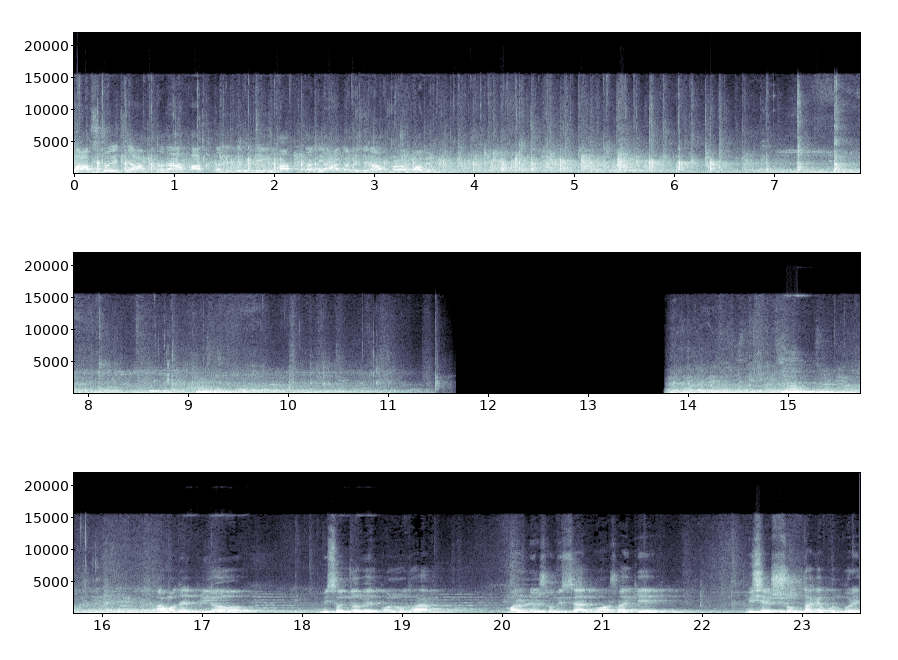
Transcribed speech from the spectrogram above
ফার্স্ট হয়েছে, আপনারা হাততালি দেবেন, এই হাততালি আগামী দিন আপনারাও পাবেন। আমাদের প্রিয় মিশন জবের কর্ণধার মাননীয় সমীর স্যার মহাশয়কে বিশেষ শ্রদ্ধা জ্ঞাপন করে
